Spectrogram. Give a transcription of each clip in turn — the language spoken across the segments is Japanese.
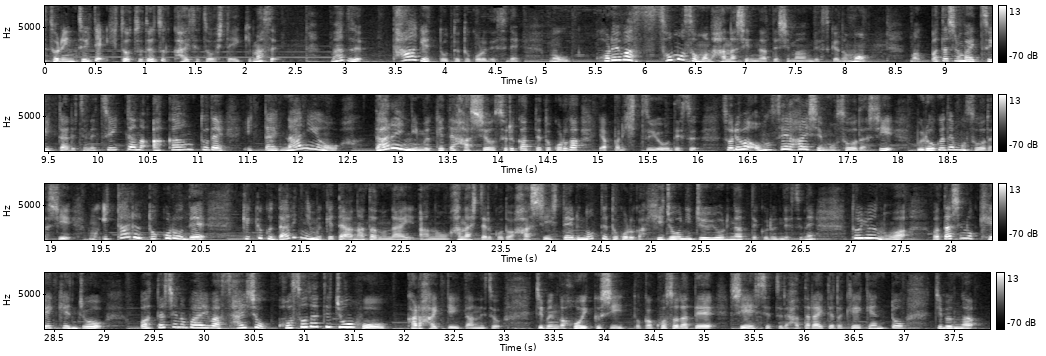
それについて一つずつ解説をしていきます。まずターゲットってところですね。もうこれはそもそもの話になってしまうんですけども、まあ、私の場合ツイッターですね。ツイッターのアカウントで一体何を誰に向けて発信をするかってところがやっぱり必要です。それは音声配信もそうだしブログでもそうだしもう至るところで結局誰に向けてあなたのないあの話してることを発信しているのってところが非常に重要になってくるんですね。というのは私の経験上私の場合は最初子育て情報から入っていたんですよ。自分が保育士とか子育て支援施設で働いてた経験と自分が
